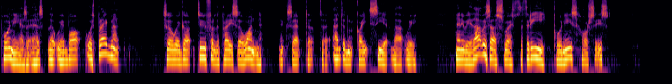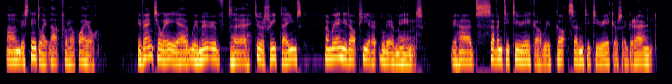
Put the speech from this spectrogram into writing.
pony, as it is, that we bought was pregnant. So we got two for the price of one, except that uh, I didn't quite see it that way. Anyway, that was us with three ponies, horses, and we stayed like that for a while. Eventually, uh, we moved uh, two or three times, and we ended up here at Blairmains. We had 72 acre. We've got 72 acres of ground,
